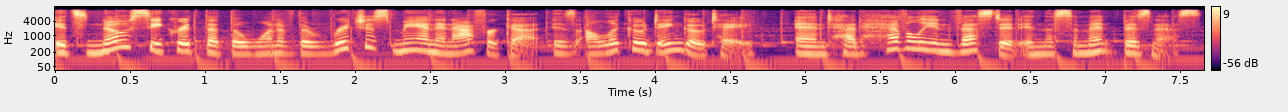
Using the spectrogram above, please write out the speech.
It's no secret that the one of the richest man in Africa is Aliko Dangote and had heavily invested in the cement business.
